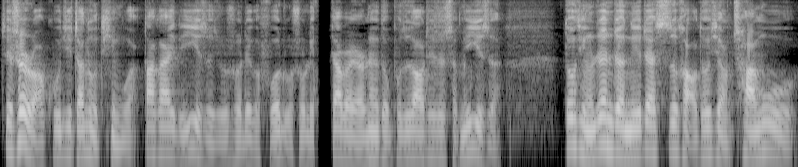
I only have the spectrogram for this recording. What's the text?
这事儿吧，估计咱都听过。大概的意思就是说，这个佛祖手里下边人呢都不知道这是什么意思，都挺认真的在思考，都想参悟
